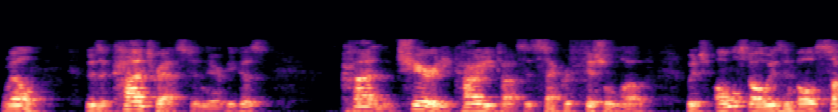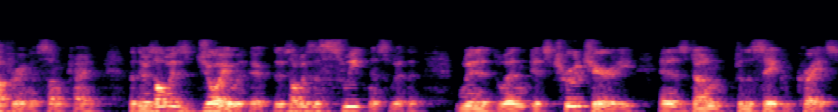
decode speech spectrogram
Well, there's a contrast in there because con- charity, caritas, is sacrificial love, which almost always involves suffering of some kind. But there's always joy with it. There's always a sweetness with it when it, when it's true charity and it's done for the sake of Christ.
